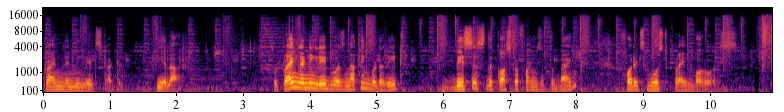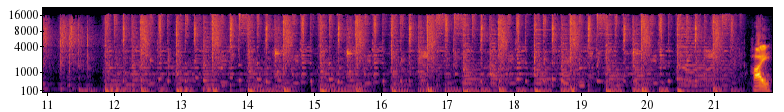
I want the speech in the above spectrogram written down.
Prime lending rate started, PLR. So prime lending rate was nothing but a rate basis the cost of funds of the bank for its most prime borrowers. Hi,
